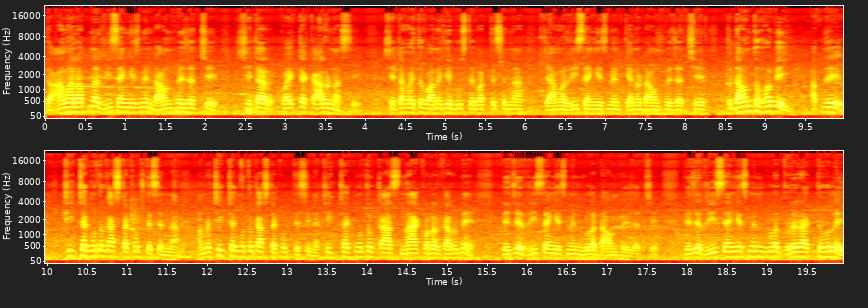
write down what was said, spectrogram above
তো আমার আপনার রিচ এঙ্গেজমেন্ট ডাউন হয়ে যাচ্ছে, সেটার কয়েকটা কারণ আছে। সেটা হয়তো অনেকে বুঝতে পারতেছেন না যে আমার রিচ এঙ্গেজমেন্ট কেন ডাউন হয়ে যাচ্ছে। তো ডাউন তো হবেই। আপনি ঠিকঠাক মতো কাজটা করতেছেন না। আমরা ঠিকঠাক মতো কাজটা করতেছি না। ঠিকঠাক মতো কাজ না করার কারণে পেজের রিচ এঙ্গেজমেন্টগুলো ডাউন হয়ে যাচ্ছে। পেজের রিচ এঙ্গেজমেন্টগুলো ধরে রাখতে হলে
